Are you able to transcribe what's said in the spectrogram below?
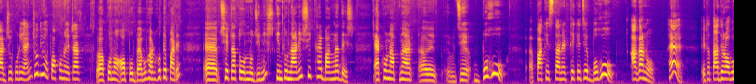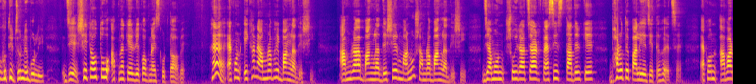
কার্যকরী আইন। যদিও কখনো এটার কোনো অপব্যবহার হতে পারে সেটা তো অন্য জিনিস। কিন্তু নারী শিক্ষায় বাংলাদেশ এখন আপনার যে বহু পাকিস্তানের থেকে যে বহু আগানো হ্যাঁ এটা তাদের অবগতির জন্য বলি যে সেটাও তো আপনাকে রেকগনাইজ করতে হবে। হ্যাঁ এখন এখানে আমরা ভাই বাংলাদেশি। আমরা বাংলাদেশের মানুষ, আমরা বাংলাদেশি। যেমন স্বৈরাচার ফ্যাসিস তাদেরকে ভারতে পালিয়ে যেতে হয়েছে। এখন আবার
